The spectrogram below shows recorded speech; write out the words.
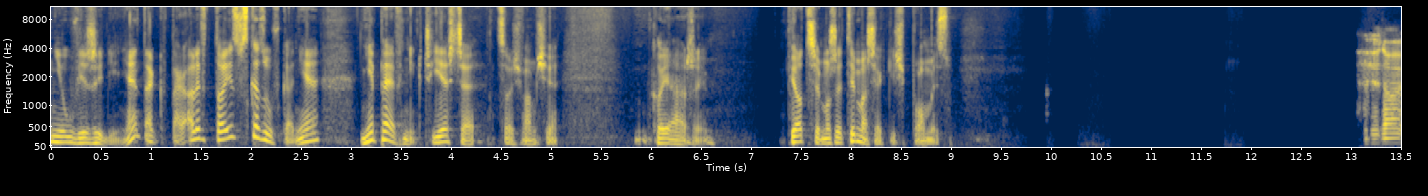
nie uwierzyli, nie? Tak, tak, ale to jest wskazówka, nie, nie pewnik. Czy jeszcze coś wam się kojarzy? Piotrze, może ty masz jakiś pomysł? No,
